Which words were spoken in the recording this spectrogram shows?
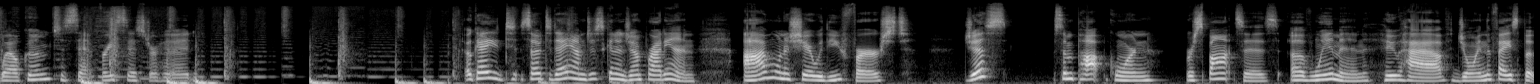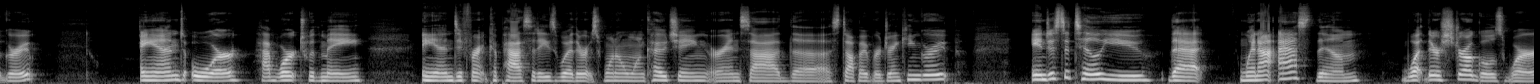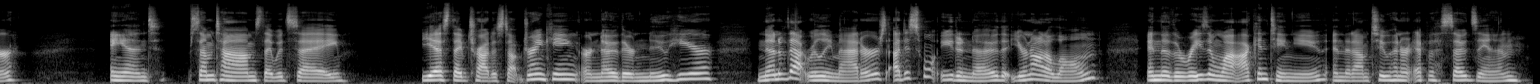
Welcome to Set Free Sisterhood. Okay, t- so today I'm just going to jump right in. I want to share with you first just some popcorn responses of women who have joined the Facebook group and or have worked with me in different capacities, whether it's one on one coaching or inside the stopover Drinking group. And just to tell you that when I asked them what their struggles were, and sometimes they would say, yes, they've tried to stop drinking or no, they're new here. None of that really matters. I just want you to know that you're not alone and that the reason why I continue and that I'm 200 episodes in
